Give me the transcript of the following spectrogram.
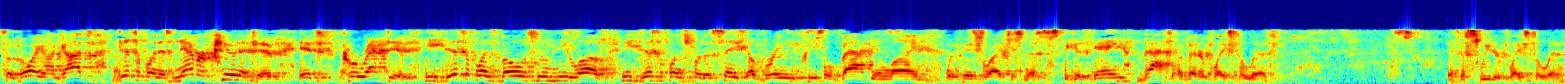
so going on, God's discipline is never punitive, it's corrective. He disciplines those whom He loves. He disciplines for the sake of bringing people back in line with His righteousness. Because, gang, that's a better place to live. It's a sweeter place to live.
